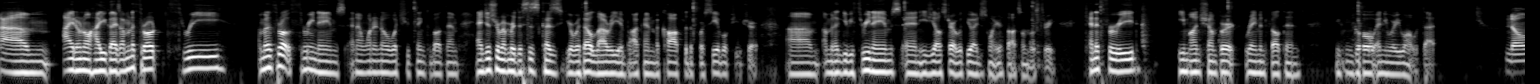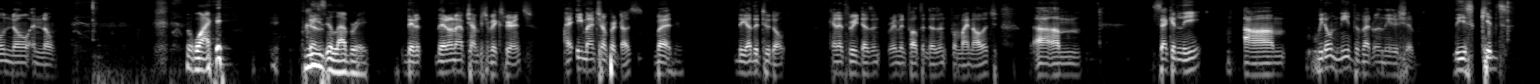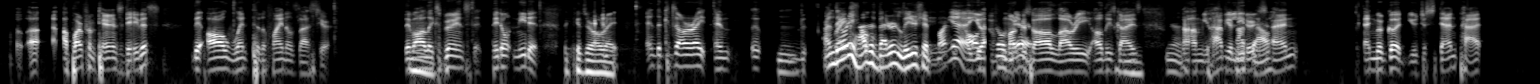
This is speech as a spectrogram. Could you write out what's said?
um, I don't know how you guys. I'm gonna throw out three. I'm gonna throw out three names, and I want to know what you think about them. And just remember, this is because you're without Lowry, Ibaka, and McCaw for the foreseeable future. Um, I'm gonna give you three names, and EG, I'll start with you. I just want your thoughts on those three: Kenneth Faried, Iman Shumpert, Raymond Felton. You can go anywhere you want with that. No, no, and no. Why? Please elaborate. They don't- they don't have championship experience. Iman Shumpert does, but Mhm. the other two don't. Kenneth Reed doesn't. Raymond Felton doesn't, from my knowledge. Um, secondly, um, we don't need the veteran leadership. These kids, uh, apart from Terence Davis, they all went to the finals last year. They've all Mm. experienced it. They don't need it, The kids are all right. and the kids are all right. And Mm. The- And they right already now- have the veteran leadership. Marcus yeah, Gasol you have Marcus there. Gall, Lowry, all these guys. Yeah. Um, you have your Not leaders, Gal. and and we're good. You just stand pat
